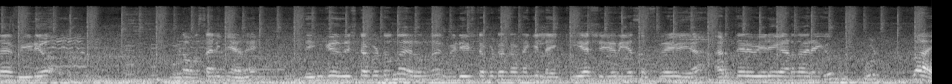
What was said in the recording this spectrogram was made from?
ഇന്നത്തെ വീഡിയോ ഇവിടെ അവസാനിക്കുകയാണ്. നിങ്ങൾക്ക് ഇത് ഇഷ്ടപ്പെട്ടെന്ന് കരുതുന്നു. വീഡിയോ ഇഷ്ടപ്പെട്ടിട്ടുണ്ടെങ്കിൽ ലൈക്ക് ചെയ്യുക ഷെയർ ചെയ്യുക സബ്സ്ക്രൈബ് ചെയ്യുക. അടുത്തൊരു വീഡിയോ കാണുന്നവരേക്കും ഗുഡ് ബൈ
